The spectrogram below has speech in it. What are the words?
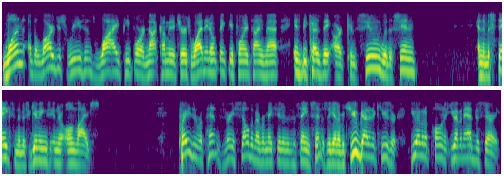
One of the largest reasons why people are not coming to church, why they don't think the appointed time met, is because they are consumed with the sin and the mistakes and the misgivings in their own lives. Praise and repentance very seldom ever makes it into the same sentence together, but you've got an accuser, you have an opponent, you have an adversary.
